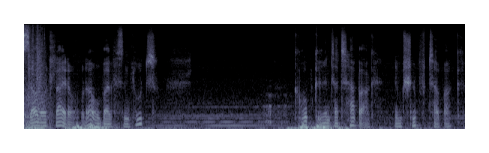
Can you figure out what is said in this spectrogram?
An sich saubere Kleidung, oder? Wobei, bisschen Blut. Grob gerinnter Tabak. Nimmt Schnupftabak.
